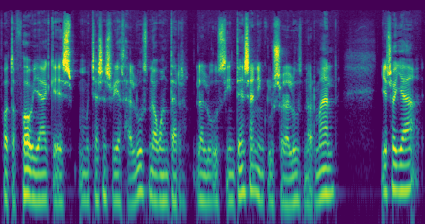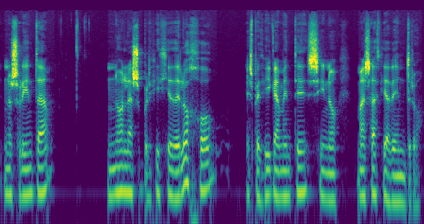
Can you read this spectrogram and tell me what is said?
fotofobia, que es mucha sensibilidad a la luz, no aguantar la luz intensa ni incluso la luz normal. Y eso ya nos orienta no a la superficie del ojo específicamente, sino más hacia adentro.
